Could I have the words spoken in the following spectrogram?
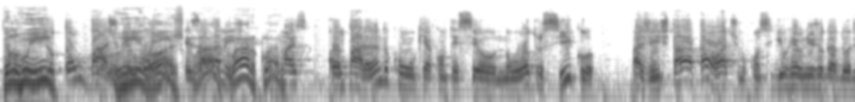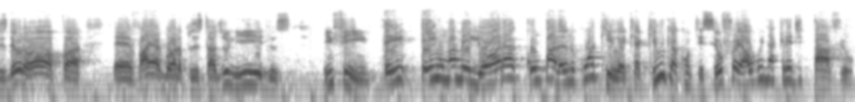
pelo ruim tão baixo. Pelo, pelo ruim, ruim, lógico, exatamente. Claro, claro, claro. Mas comparando com o que aconteceu no outro ciclo, a gente tá, tá ótimo. Conseguiu reunir jogadores da Europa, é, vai agora para os Estados Unidos. Enfim, tem, tem uma melhora comparando com aquilo. É que aquilo que aconteceu foi algo inacreditável.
